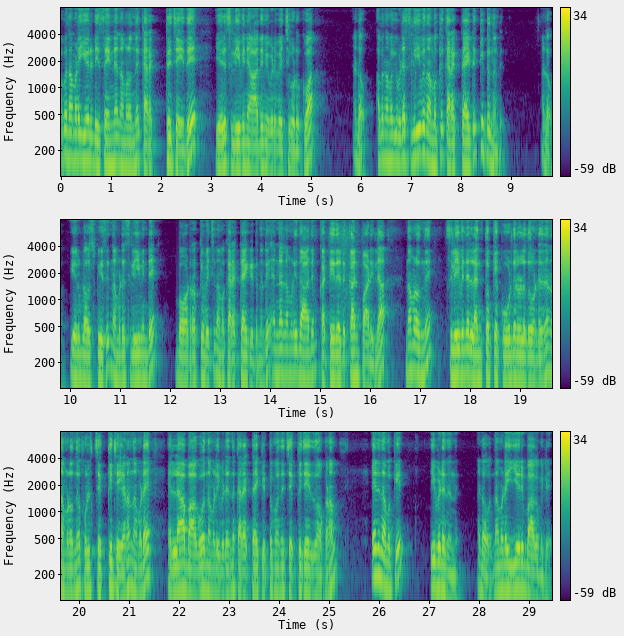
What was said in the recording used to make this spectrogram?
അപ്പോൾ നമ്മുടെ ഈ ഒരു ഡിസൈനിനെ നമ്മളൊന്ന് കറക്റ്റ് ചെയ്ത് ഈ ഒരു സ്ലീവിനെ ആദ്യം ഇവിടെ വെച്ച് കൊടുക്കുക. കേട്ടോ അപ്പോൾ നമുക്ക് ഇവിടെ സ്ലീവ് നമുക്ക് കറക്റ്റായിട്ട് കിട്ടുന്നുണ്ട്. കേട്ടോ ഈ ഒരു ബ്ലൗസ് പീസ് നമ്മുടെ സ്ലീവിന്റെ ബോർഡറൊക്കെ വെച്ച് നമുക്ക് കറക്റ്റായി കിട്ടുന്നുണ്ട്. എന്നാൽ നമ്മൾ ഇത് ആദ്യം കട്ട് ചെയ്തെടുക്കാൻ പാടില്ല. നമ്മളൊന്ന് സ്ലീവിന്റെ ലെങ്ത് ഒക്കെ കൂടുതലുള്ളത് കൊണ്ട് തന്നെ നമ്മളൊന്ന് ഫുൾ ചെക്ക് ചെയ്യണം. നമ്മുടെ എല്ലാ ഭാഗവും നമ്മൾ ഇവിടെ നിന്ന് കറക്റ്റായി കിട്ടുമോ എന്ന് ചെക്ക് ചെയ്ത് നോക്കണം. ഇനി നമുക്ക് ഇവിടെ നിന്ന് കേട്ടോ നമ്മുടെ ഈ ഒരു ഭാഗമില്ലേ?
